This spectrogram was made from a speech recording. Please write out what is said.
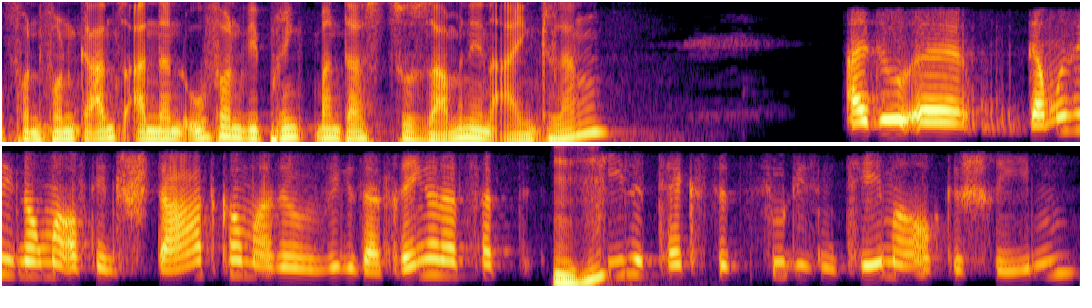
von von ganz anderen Ufern? Wie bringt man das zusammen in Einklang? Also äh, da muss ich nochmal auf den Start kommen. Also wie gesagt, Ringelnatz hat Mhm. viele Texte zu diesem Thema auch geschrieben,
